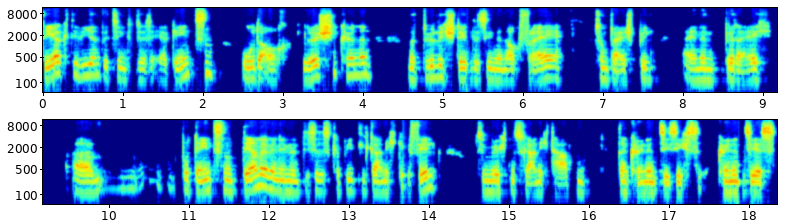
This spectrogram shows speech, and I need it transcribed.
deaktivieren bzw. ergänzen oder auch löschen können. Natürlich steht es Ihnen auch frei, zum Beispiel einen Bereich Potenzen und Therme, wenn Ihnen dieses Kapitel gar nicht gefällt, Sie möchten es gar nicht haben, dann können Sie, sich, können Sie es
